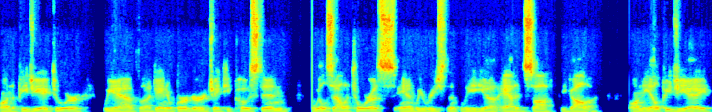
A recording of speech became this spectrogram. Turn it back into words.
On the PGA Tour, we have Daniel Berger, JT Poston, Will Zalatoris, and we recently added Sahith Theegala. On the LPGA,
